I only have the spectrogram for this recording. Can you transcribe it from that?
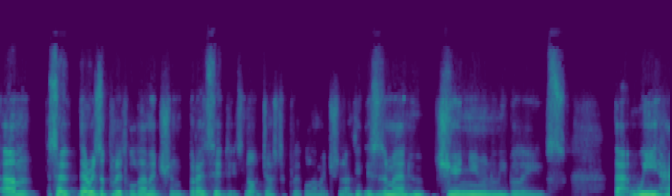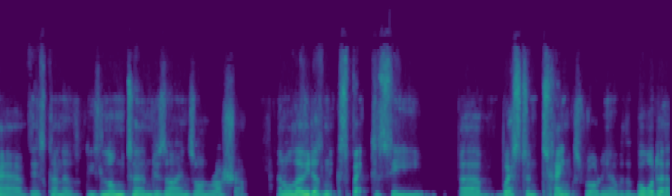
Um, so there is a political dimension, but as I said it's not just a political dimension. I think this is a man who genuinely believes that we have this kind of these long-term designs on Russia. And although he doesn't expect to see uh, Western tanks rolling over the border,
